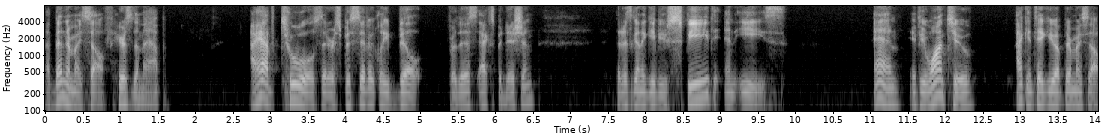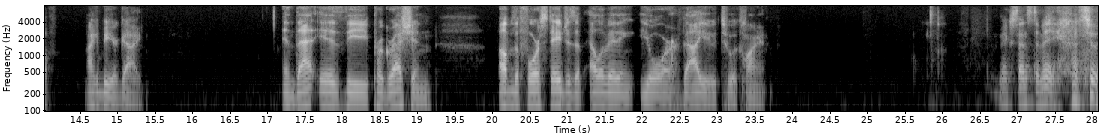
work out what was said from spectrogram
I've been there myself. Here's the map. I have tools that are specifically built for this expedition that is going to give you speed and ease. And if you want to, I can take you up there myself. I can be your guide. And that is the progression of the four stages of elevating your value to a client. Makes sense to me. that's a,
